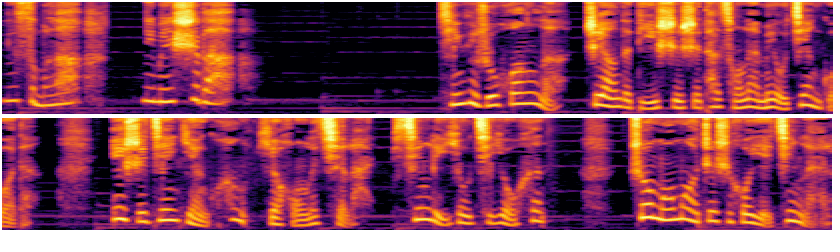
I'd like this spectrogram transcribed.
你怎么了？你没事吧？秦玉茹慌了，这样的敌视是她从来没有见过的，一时间眼眶也红了起来，心里又气又恨。周嬷嬷这时候也进来了，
